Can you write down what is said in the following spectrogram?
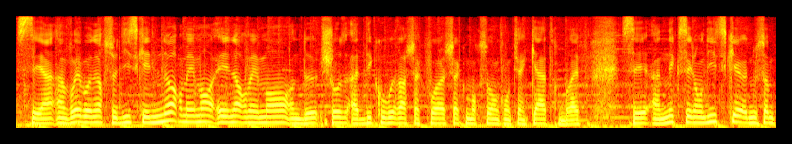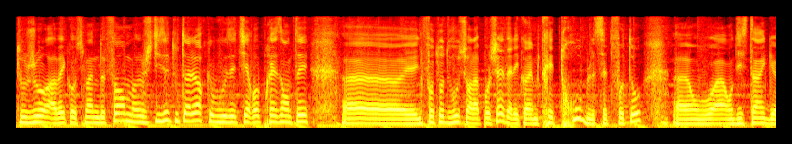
c'est un, vrai bonheur ce disque. Énormément, énormément de choses à découvrir à chaque fois. Chaque morceau en contient 4. Bref, c'est un excellent disque. Nous sommes toujours avec Haussmann de Forme. Je disais tout à l'heure que vous étiez représenté. euh, une photo de vous sur la pochette. Elle est quand même très trouble cette photo. On voit, on distingue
